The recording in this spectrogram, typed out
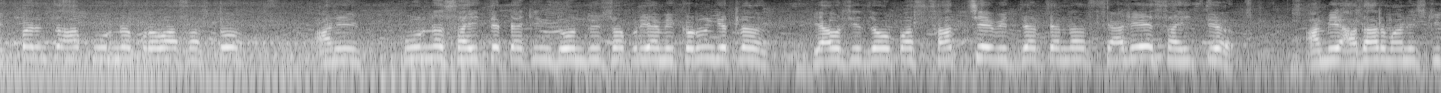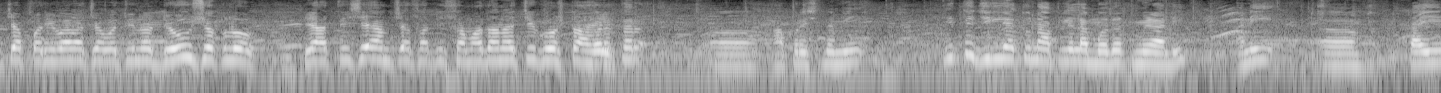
इथपर्यंत हा पूर्ण प्रवास असतो आणि पूर्ण साहित्य पॅकिंग दोन दिवसापूर्वी आम्ही करून घेतलं. यावर्षी जवळपास सातशे विद्यार्थ्यांना शालेय साहित्य आम्ही आधार माणुसकीच्या परिवाराच्या वतीनं देऊ शकलो. हे अतिशय आमच्यासाठी समाधानाची गोष्ट आहे. तर हा प्रश्न मी किती जिल्ह्यातून आपल्याला मदत मिळाली? आणि काही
